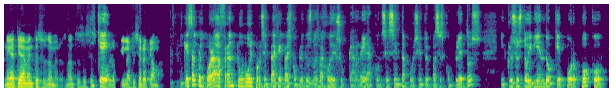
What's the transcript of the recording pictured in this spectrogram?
negativamente sus números, ¿no? Entonces es como lo que la afición reclama. Y que esta temporada Fran tuvo el porcentaje de pases completos más bajo de su carrera, con 60% de pases completos. Incluso estoy viendo que por poco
